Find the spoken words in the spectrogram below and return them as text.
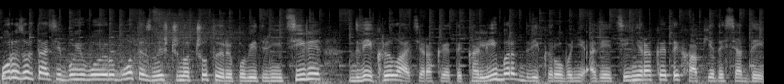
У результаті бойової роботи знищено чотири повітряні цілі, дві крилаті ракети Калібр, дві керовані авіаційні ракети Х-59.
